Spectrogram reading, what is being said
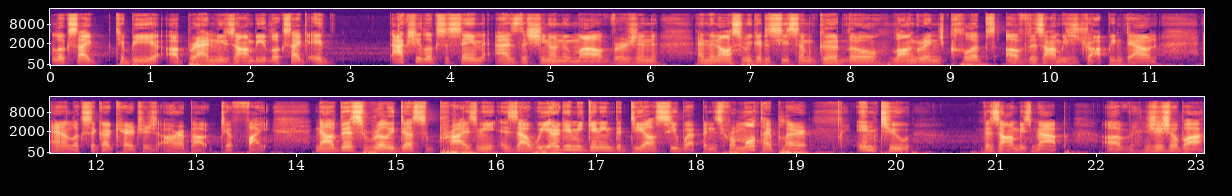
looks like to be a brand new zombie. Looks like it actually looks the same as the Shi No Numa version. And then also we get to see some good little long range clips of the zombies dropping down. And it looks like our characters are about to fight. Now this really does surprise me is that we are going to be getting the DLC weapons for multiplayer into the zombies map of Zetsubou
